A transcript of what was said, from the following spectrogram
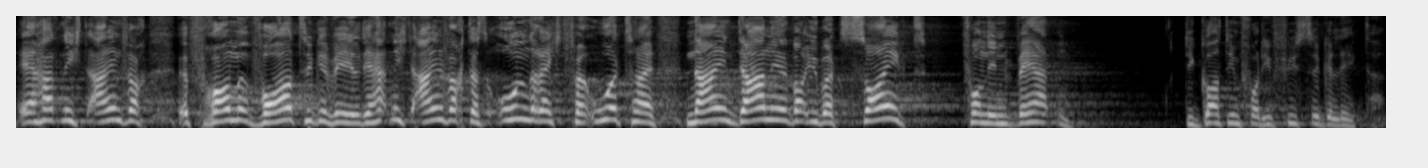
Er hat nicht einfach äh, fromme Worte gewählt. Er hat nicht einfach das Unrecht verurteilt. Nein, Daniel war überzeugt von den Werten die Gott ihm vor die Füße gelegt hat.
